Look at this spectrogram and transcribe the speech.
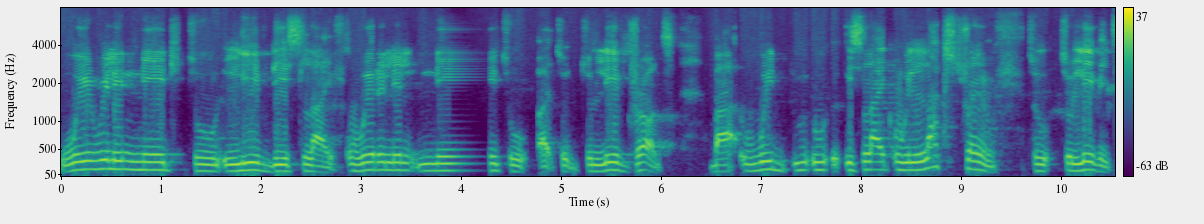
we really need to live this life. We really need to uh, to to live drugs, but we, we it's like we lack strength to to live it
